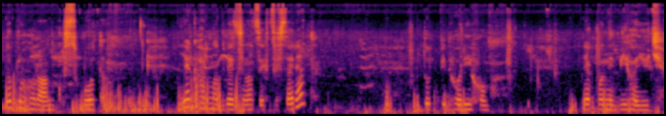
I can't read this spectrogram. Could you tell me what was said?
Доброго ранку, субота. Як гарно дивитися на цих цесарят. Тут під горіхом, як вони бігають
